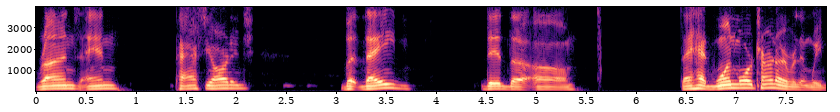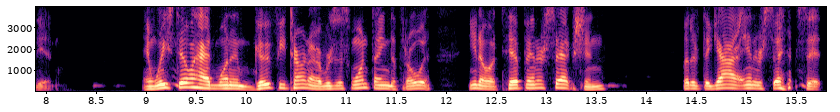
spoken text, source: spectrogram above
runs and pass yardage, but they did the um they had one more turnover than we did, and we still had one of them goofy turnovers. It's one thing to throw it, you know, a tip interception, but if the guy intercepts it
